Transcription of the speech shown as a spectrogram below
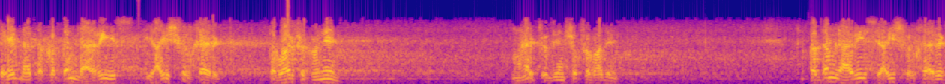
سيدنا تقدم لي عريس يعيش في الخارج. طب عرفت منين؟ نهايته دي نشوفها بعدين. تقدم لي عريس يعيش في الخارج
